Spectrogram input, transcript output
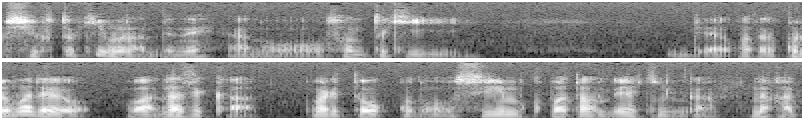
シフト勤務なんでね、あの、その時で、またこれまではなぜか割とこの水木パターンの夜勤がなかっ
